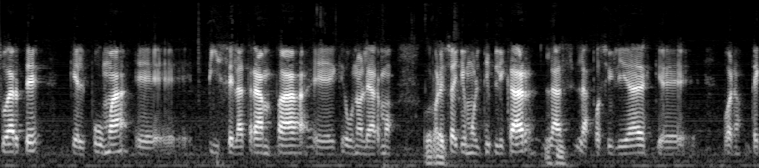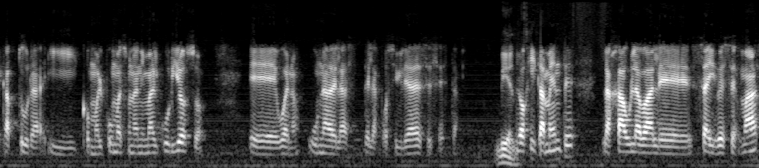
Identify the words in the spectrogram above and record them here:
suerte que el puma eh, pise la trampa que uno le armó. Por eso hay que multiplicar las, las posibilidades que, bueno, de captura. Y como el puma es un animal curioso, bueno, una de las, de las posibilidades es esta. Bien. Lógicamente, la jaula vale seis veces más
